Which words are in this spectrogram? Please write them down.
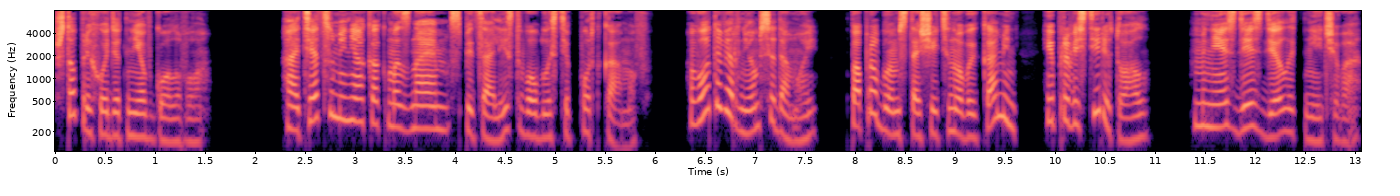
что приходит мне в голову. Отец у меня, как мы знаем, специалист в области порткамов. Вот и вернемся домой. Попробуем стащить новый камень и провести ритуал. Мне здесь делать нечего.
